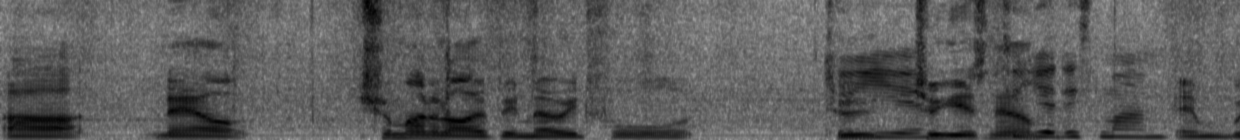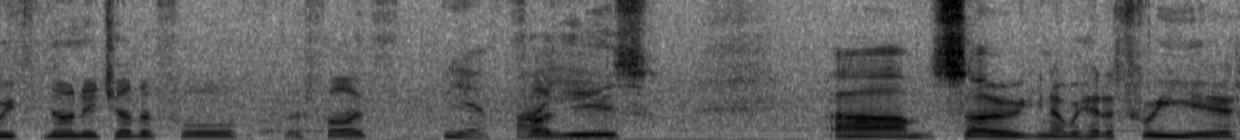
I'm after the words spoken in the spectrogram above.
Uh, now, Shulman and I have been married for two, Two year- two years now, Two years this month. and we've known each other for five, Yeah, five, five years. Um, so you know we had a three-year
